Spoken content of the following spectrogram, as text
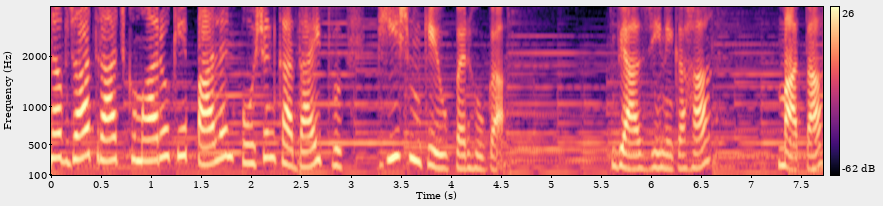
नवजात राजकुमारों के पालन पोषण का दायित्व भीष्म के ऊपर होगा। व्यास जी ने कहा माता,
